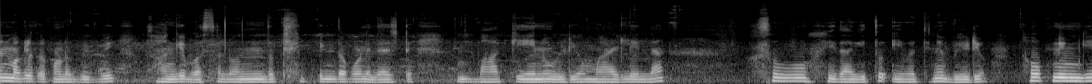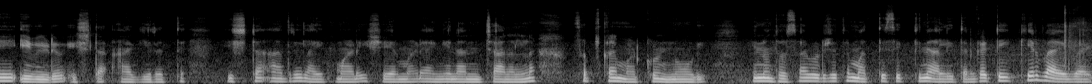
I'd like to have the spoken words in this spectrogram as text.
ನನ್ನ ಮಗಳು ಕರ್ಕೊಂಡು ಹೋಗಿದ್ವಿ ಸೊ ಹಾಗೆ ಬಸ್ಸಲ್ಲಿ ಒಂದು ಕ್ಲಿಪ್ಪಿಂಗ್ ತೊಗೊಂಡಿದ್ದೆ ಅಷ್ಟೇ. ಬಾಕಿ ಏನೂ ವಿಡಿಯೋ ಮಾಡಲಿಲ್ಲ. ಸೊ ಇದಾಗಿತ್ತು ಇವತ್ತಿನ ವಿಡಿಯೋ ಹೋಪ್ ನಿಮಗೆ ಈ ವಿಡಿಯೋ ಇಷ್ಟ ಆಗಿರುತ್ತೆ. ಇಷ್ಟ ಆದರೆ ಲೈಕ್ ಮಾಡಿ ಶೇರ್ ಮಾಡಿ, ಹಂಗೆ ನನ್ನ ಚಾನಲ್ನ ಸಬ್ಸ್ಕ್ರೈಬ್ ಮಾಡ್ಕೊಂಡು ನೋಡಿ. ಇನ್ನೊಂದು ಹೊಸ ವಿಡಿಯೋ ಜೊತೆ ಮತ್ತೆ ಸಿಗ್ತೀನಿ. ಅಲ್ಲಿ ತನಕ ಟೇಕ್ ಕೇರ್ ಬಾಯ್ ಬಾಯ್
